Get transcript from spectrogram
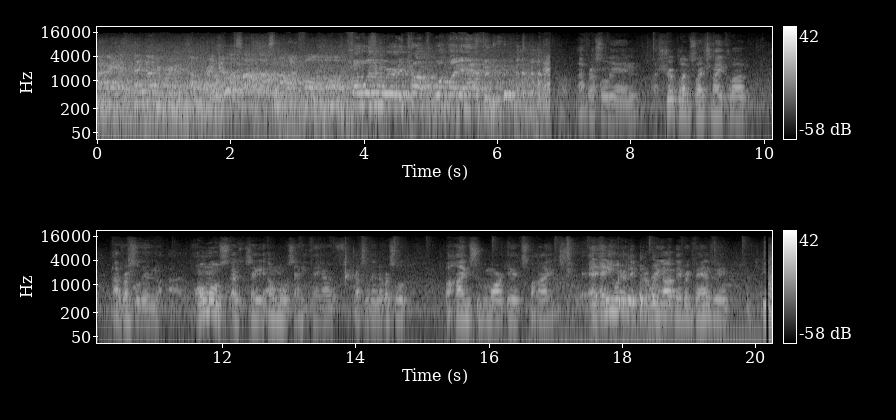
I, I, thank God you're wearing a cup right now. so Someone might have fallen off. If I wasn't wearing a cup, what might have happened? I've wrestled in a strip club slash nightclub. I've wrestled in uh, almost, I'd say almost anything. I've wrestled in. I've wrestled behind supermarkets, behind a- anywhere they put a ring up. They bring fans. I mean, people.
